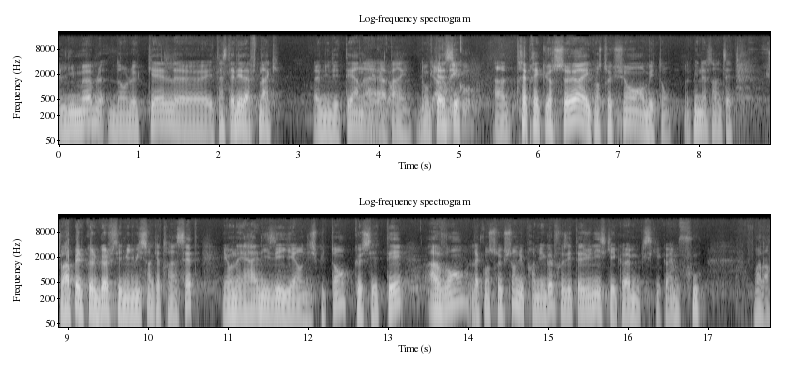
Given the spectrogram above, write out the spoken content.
l'immeuble dans lequel est installée la FNAC avenue des Ternes à Paris. Donc, assez, un très précurseur et construction en béton, donc 1927. Je rappelle que le golf c'est 1887 et on a réalisé hier en discutant que c'était avant la construction du premier golf aux États-Unis, ce qui est quand même, ce qui est quand même fou. Voilà.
